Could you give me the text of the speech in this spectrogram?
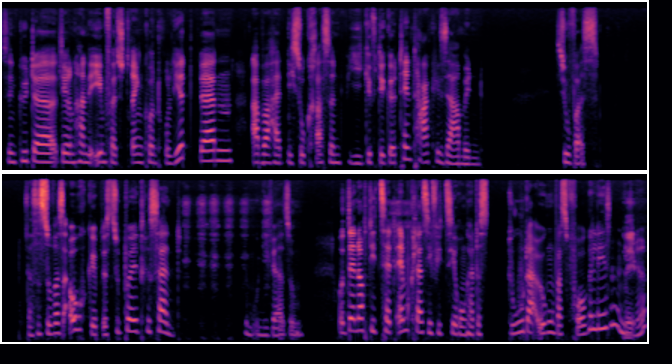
sind Güter, deren Handel ebenfalls streng kontrolliert werden, aber halt nicht so krass sind wie giftige Tentakelsamen. Sowas. Dass es sowas auch gibt, ist super interessant im Universum. Und dennoch die ZM-Klassifizierung. Hattest du da irgendwas vorgelesen? Nee, nee. ne?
